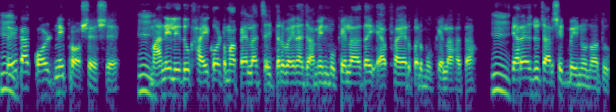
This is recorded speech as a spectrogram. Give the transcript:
તો એક આ કોર્ટની પ્રોસેસ છે. માની લીધું કે હાઈકોર્ટમાં પહેલા ચૈતરભાઈના જામીન મૂકેલા હતા એફઆઈઆર પર મૂકેલા હતા. ત્યારે હજુ ચાર્જશીટ બન્યું નહોતું.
